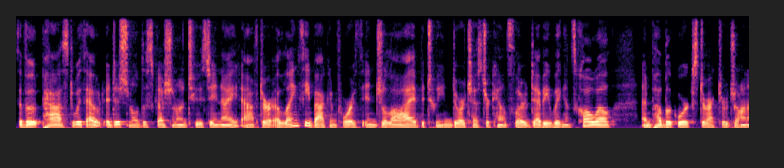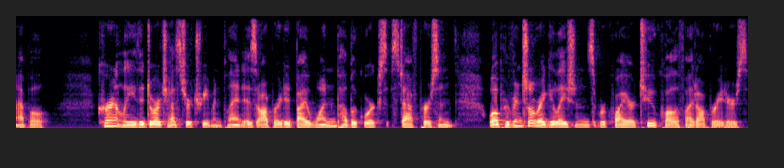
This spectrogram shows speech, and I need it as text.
The vote passed without additional discussion on Tuesday night after a lengthy back and forth in July between Dorchester Councillor Debbie Wiggins Caldwell and Public Works Director John Eppel. Currently, the Dorchester treatment plant is operated by one Public Works staff person, while provincial regulations require two qualified operators.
